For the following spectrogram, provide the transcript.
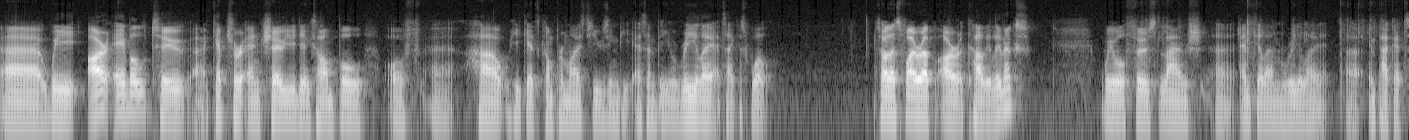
uh, we are able to uh, capture and show you the example of uh, how he gets compromised using the SMB relay attack as well. So let's fire up our Kali Linux. We will first launch uh, NTLM relay uh, in packets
